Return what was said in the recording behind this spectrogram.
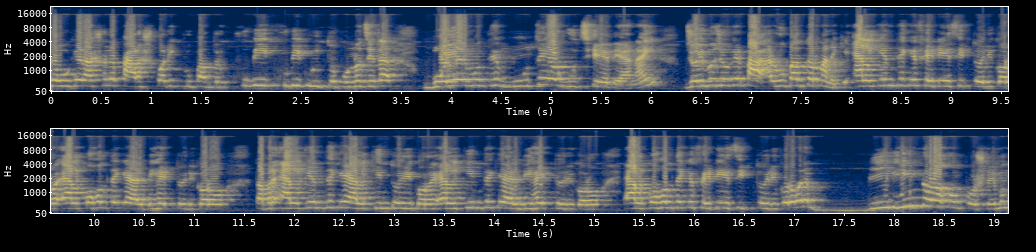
যৌগের আসলে পারস্পরিক রূপান্তর খুবই খুবই গুরুত্বপূর্ণ, যেটা বইয়ের মধ্যে মুতেও গুছিয়ে দেয়া নাই। জৈব যৌগের রূপান্তর মানে কি? অ্যালকেন থেকে ফ্যাটি অ্যাসিড তৈরি করো, অ্যালকোহল থেকে অ্যালডিহাইড তৈরি করো, তারপরে অ্যালকেন থেকে অ্যালকিন তৈরি করো, অ্যালকিন থেকে অ্যালডিহাইড তৈরি করো, অ্যালকোহল থেকে ফ্যাটি অ্যাসিড তৈরি করো মানে বিভিন্ন রকম প্রশ্ন এবং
